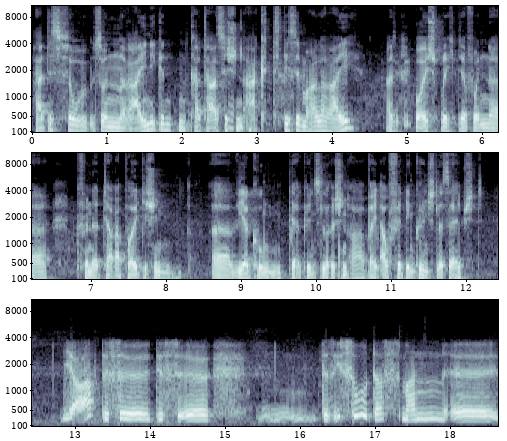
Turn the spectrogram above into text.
hat es so, so einen reinigenden, katharsischen Akt, diese Malerei? Also Beuys spricht ja von, äh, von der therapeutischen Wirkung der künstlerischen Arbeit, auch für den Künstler selbst. Ja, das, äh, das, äh, das ist so, dass man äh,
